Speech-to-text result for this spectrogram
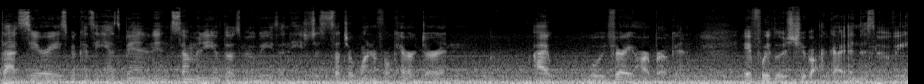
that series because he has been in so many of those movies and he's just such a wonderful character, and I will be very heartbroken if we lose Chewbacca in this movie.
